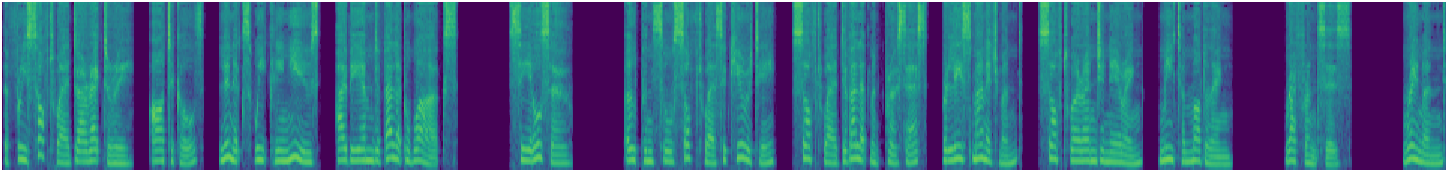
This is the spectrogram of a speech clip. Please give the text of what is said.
the Free Software Directory, articles, Linux Weekly News, IBM Developer Works. See also Open Source Software Security, Software Development Process, Release Management, Software Engineering, Meta Modeling. References Raymond,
